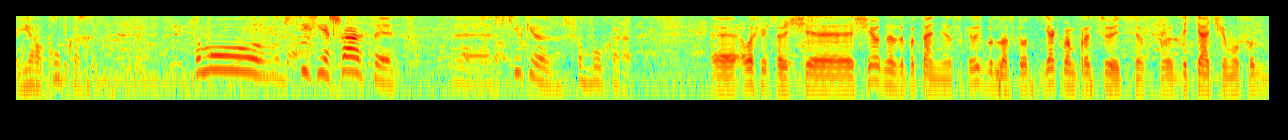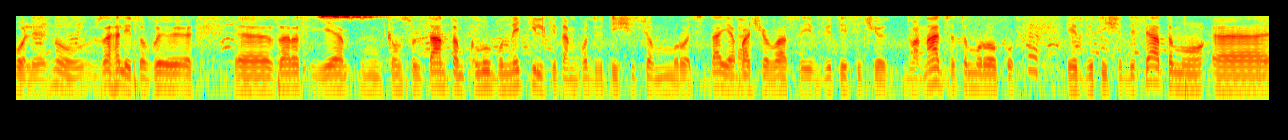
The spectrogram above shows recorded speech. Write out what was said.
на Єврокубках. Тому всіх є шанси, е, тільки щоб був характер. Е, Олег Вікторович, ще одне запитання. Скажіть, будь ласка, от як вам працюється в дитячому футболі? Ну, взагалі-то ви е, зараз є консультантом клубу не тільки там по 2007 році. Да? Я Так. бачу вас і в 2012 року, і в 2010. Е,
